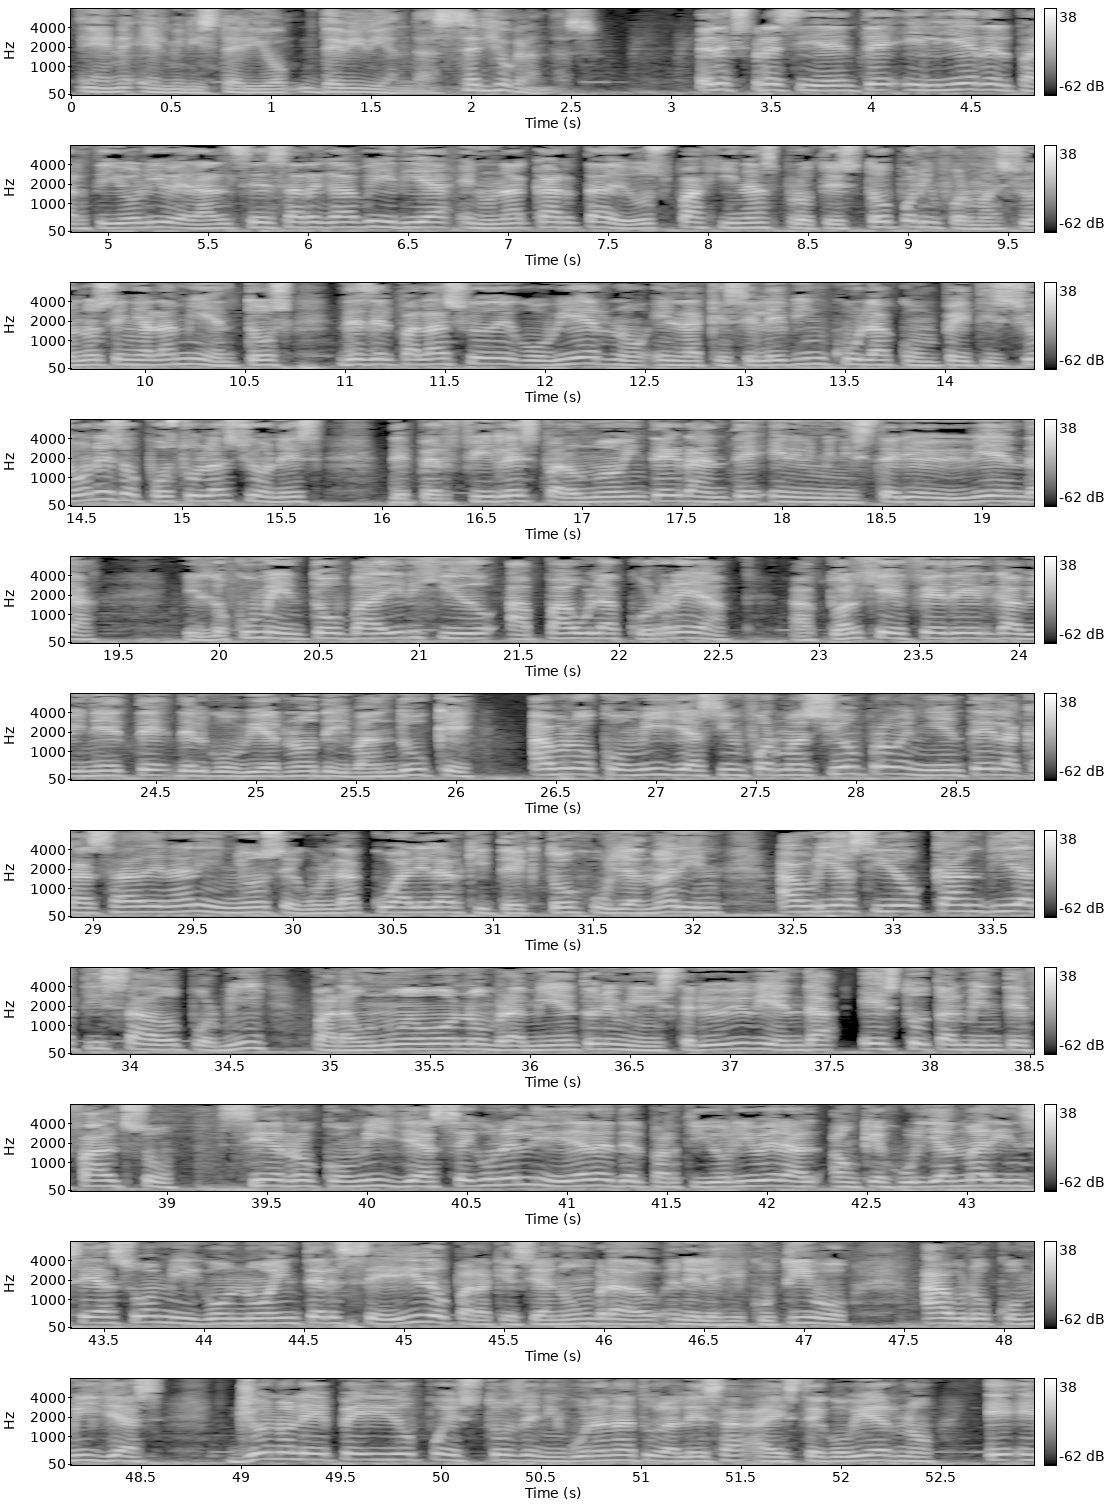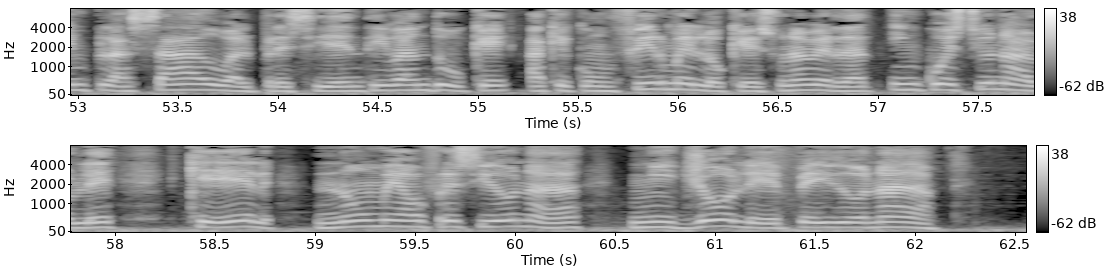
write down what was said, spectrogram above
en el Ministerio de Vivienda. Sergio Grandas. El expresidente y líder del Partido Liberal César Gaviria, en una carta de dos páginas, protestó por información o señalamientos desde el Palacio de Gobierno en la que se le vincula con peticiones o postulaciones de perfiles para un nuevo integrante en el Ministerio de Vivienda. El documento va dirigido a Paula Correa, actual jefe del gabinete del gobierno de Iván Duque, Abro comillas, información proveniente de la Casa de Nariño, según la cual el arquitecto Julián Marín habría sido candidatizado por mí para un nuevo nombramiento en el Ministerio de Vivienda, es totalmente falso. Cierro comillas, según el líder del Partido Liberal, aunque Julián Marín sea su amigo, no ha intercedido para que sea nombrado en el Ejecutivo. Abro comillas, yo no le he pedido puestos de ninguna naturaleza a este gobierno. He emplazado al presidente Iván Duque a que confirme lo que es una verdad incuestionable, que él no me ha ofrecido nada ni yo le he pedido nada.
